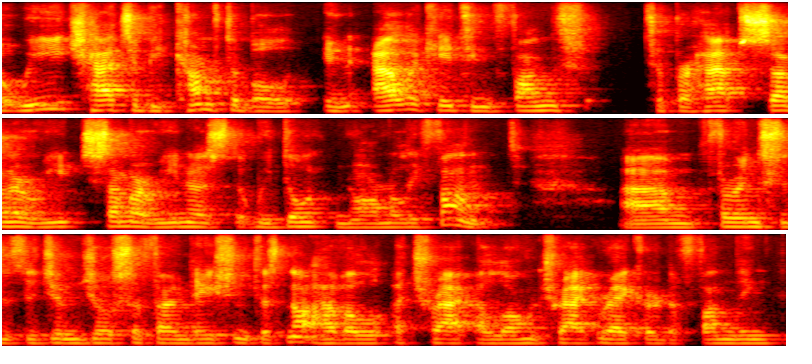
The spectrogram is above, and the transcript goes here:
But we each had to be comfortable in allocating funds to perhaps some, some arenas that we don't normally fund. Um, for instance, the Jim Joseph Foundation does not have a, a, track, a long track record of funding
